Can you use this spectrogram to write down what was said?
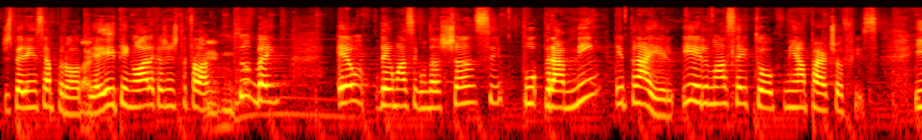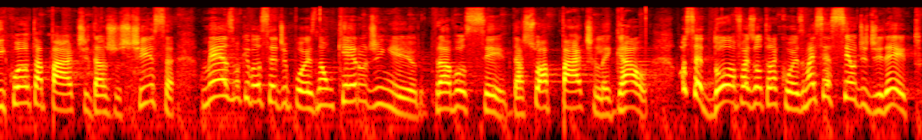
de experiência própria. E aí tem hora que a gente está falando, tudo bem eu dei uma segunda chance para mim e para ele. E ele não aceitou minha parte eu fiz. E quanto à parte da justiça, mesmo que você depois não queira o dinheiro para você, da sua parte legal, você doa, faz outra coisa. Mas se é seu de direito,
